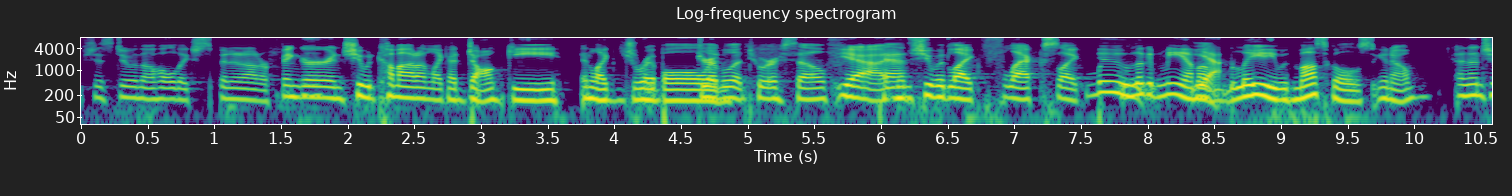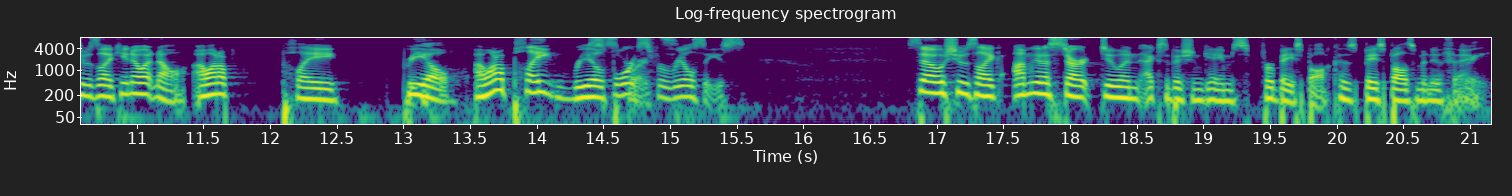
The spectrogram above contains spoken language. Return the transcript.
she's doing the whole like spinning on her mm-hmm. finger, and she would come out on like a donkey and like dribble, Dribble and- it to herself. yeah, and then she would like flex, like, "Boo, look at me, I'm Yeah. a lady with muscles," you know. And then she was like, "You know what? No, I want to play. real. I want to play Real sports, sports. for realsies." So she was like, I'm going to start doing exhibition games for baseball because baseball is my new thing. Great.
